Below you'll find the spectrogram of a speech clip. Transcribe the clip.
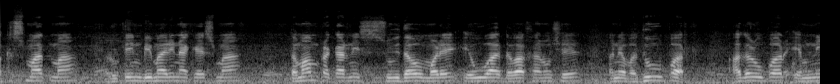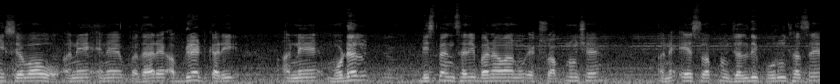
અકસ્માતમાં રૂટીન બીમારીના કેસમાં તમામ પ્રકારની સુવિધાઓ મળે એવું આ દવાખાનું છે અને વધુ ઉપર, આગળ ઉપર એમની સેવાઓ અને એને વધારે અપગ્રેડ કરી અને મોડલ ડિસ્પેન્સરી બનાવવાનું એક સ્વપ્ન છે અને એ સ્વપ્ન જલ્દી પૂરું થશે.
